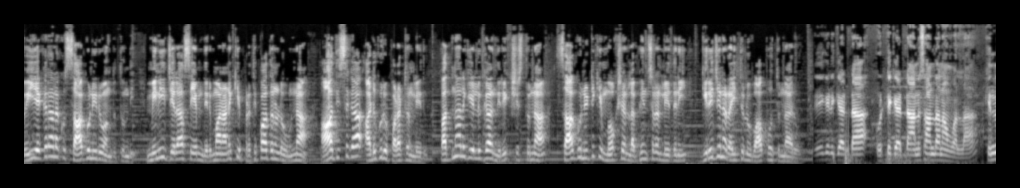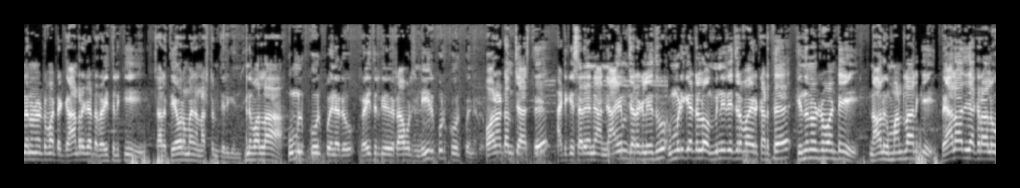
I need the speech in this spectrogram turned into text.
వెయ్యి ఎకరాలకు సాగునీరు అందుతుంది. మినీ జలాశయం నిర్మాణానికి ప్రతిపాదనలు ఉన్నా ఆ దిశగా అడుగులు పడటం లేదు. పద్నాలుగేళ్ళుగా నిరీక్షిస్తున్న సాగునీటికి మోక్షం లభించడం లేదని గిరిజన రైతులు వాపోతున్నారు. రేగిడిగడ్డ ఒట్టిగడ్డ అనుసంధానం వల్ల కింద ఉన్నటువంటి గాండ్రగడ్డ రైతులకి చాలా తీవ్రమైన నష్టం జరిగింది. దీనివల్ల భూములు కోల్పోయినారు. రైతులకి రావాల్సిన నీరు కూడా కోల్పోయినారు. పోరాటం చేస్తే అటుకి సరైన న్యాయం జరగలేదు. ఉమ్మడిగడ్డలో మినీ రిజర్వాయర్ కడితే కింద ఉన్నటువంటి నాలుగు మండలాలకి వేలాది ఎకరాలు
